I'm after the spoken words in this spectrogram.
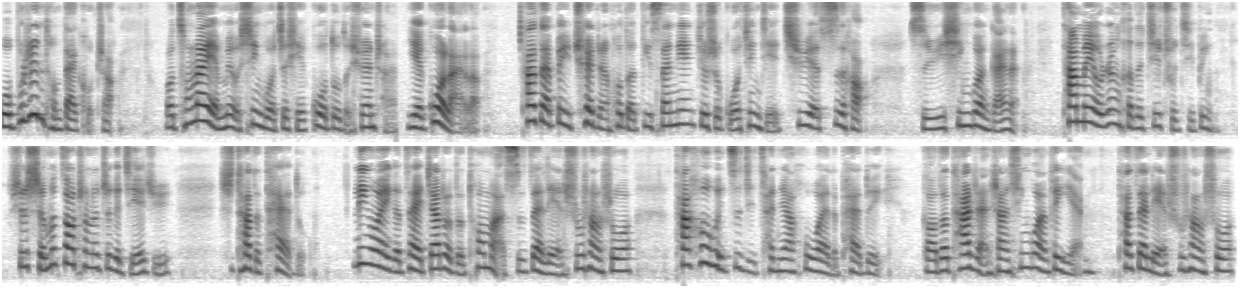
我不认同戴口罩，我从来也没有信过这些过度的宣传。”也过来了。他在被确诊后的第三天，就是国庆节七月四号，死于新冠感染。他没有任何的基础疾病，是什么造成了这个结局？是他的态度。另外一个在加州的托马斯在脸书上说，他后悔自己参加户外的派对，搞得他染上新冠肺炎。他在脸书上说，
